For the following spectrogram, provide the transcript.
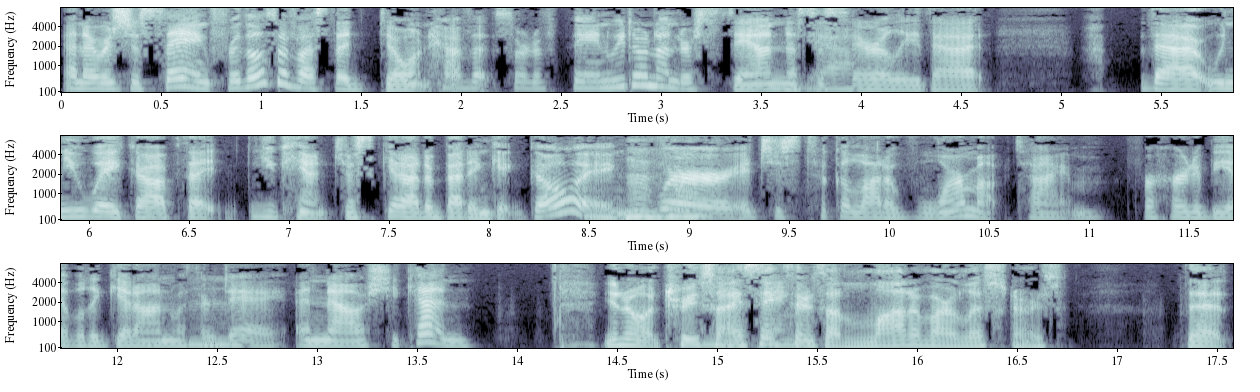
And I was just saying for those of us that don't have that sort of pain, we don't understand necessarily that that when you wake up that you can't just get out of bed and get going Mm-hmm. where it just took a lot of warm up time for her to be able to get on with Mm-hmm. her day and now she can You know, Teresa, I think there's a lot of our listeners that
